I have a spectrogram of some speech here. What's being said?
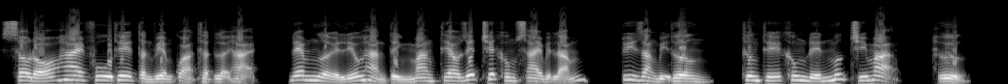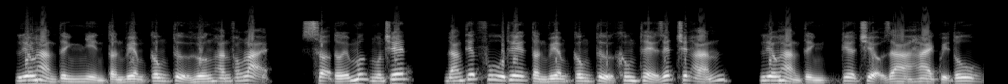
Sau đó hai phu thê tần viêm quả thật lợi hại, đem người liễu hàn tình mang theo giết chết không sai biệt lắm, tuy rằng bị thương, thương thế không đến mức chí mạng, hừ, liễu hàn tình nhìn tần viêm công tử hướng hắn phóng lại, sợ tới mức muốn chết, đáng tiếc phu thê tần viêm công tử không thể giết chết hắn, liễu hàn tình kia triệu ra hai quỷ tu.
